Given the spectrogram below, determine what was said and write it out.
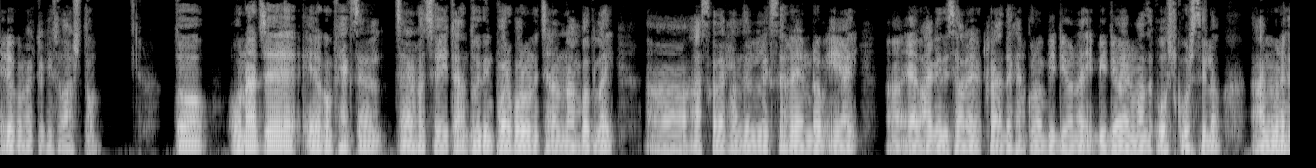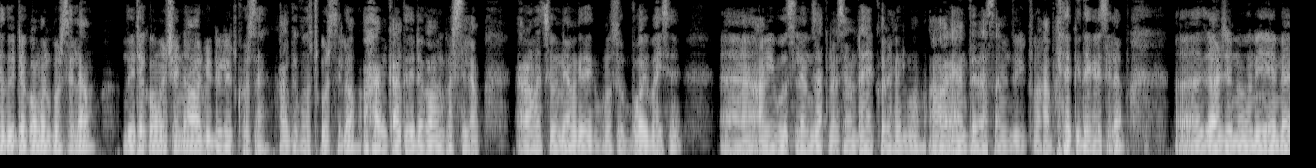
এরকম একটা কিছু আসতো। তো ওনার যে এরকম ফেক চ্যানেল চ্যানেল হচ্ছে এটা। দুই দিন পর পর উনি চ্যানেল নাম বদলাই আজকে দেখলাম যে লিখছে র্যান্ডম এআই এর আগে দিছে আরেকটা দেখেন কোনো ভিডিও নাই। ভিডিও এর মাঝে পোস্ট করছিল। আমি ওনাকে দুইটা কমেন্ট করছিলাম। দুইটা কমেন্ট শুনে আবার ভিডিও ডিলিট করছে। কালকে পোস্ট করছিল। আমি কালকে দুইটা কমেন্ট করছিলাম। কারণ হচ্ছে উনি আমাকে দেখে প্রচুর ভয় পাইছে। আমি বলছিলাম যে আপনার চ্যানেলটা হ্যাক করে ফেলব। আমার হ্যান্ড আছে আমি একটু হালকা দেখাইছিলাম। আহ, যার জন্য উনি এনে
